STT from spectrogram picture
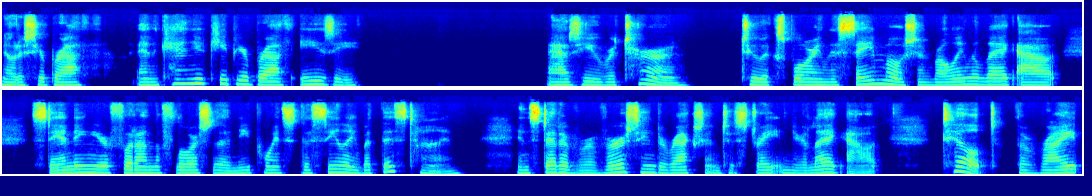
Notice your breath. And can you keep your breath easy as you return to exploring the same motion, rolling the leg out, standing your foot on the floor so the knee points to the ceiling. But this time, instead of reversing direction to straighten your leg out, tilt the right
